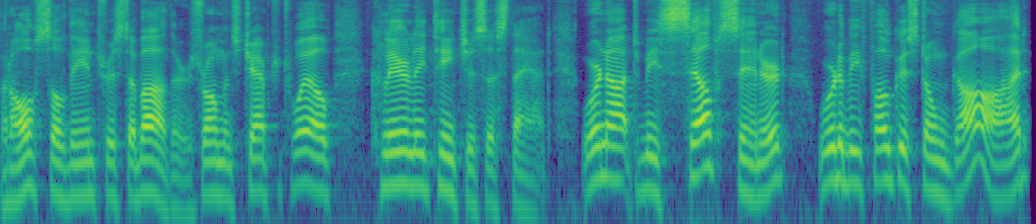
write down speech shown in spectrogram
but also the interest of others. Romans chapter 12 clearly teaches us that. We're not to be self-centered, we're to be focused on God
